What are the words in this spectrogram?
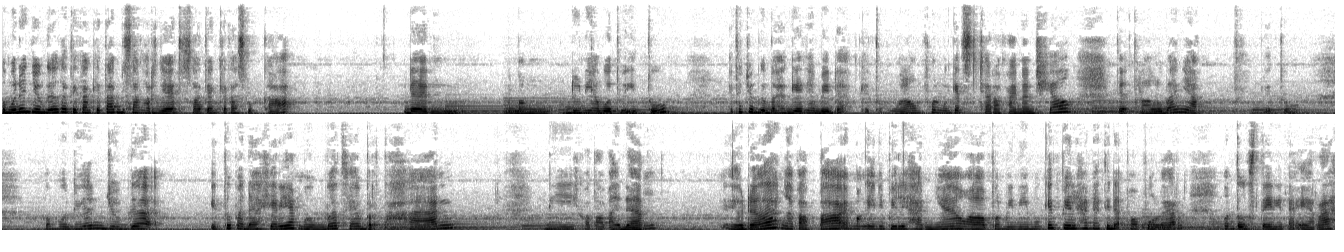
Kemudian juga ketika kita bisa ngerjain sesuatu yang kita suka dan memang dunia butuh itu itu juga bahagianya beda gitu. Walaupun mungkin secara finansial tidak terlalu banyak gitu. Kemudian juga itu pada akhirnya yang membuat saya bertahan di kota Padang. Ya udahlah nggak apa-apa. Emang ini pilihannya walaupun ini mungkin pilihannya tidak populer untuk stay di daerah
